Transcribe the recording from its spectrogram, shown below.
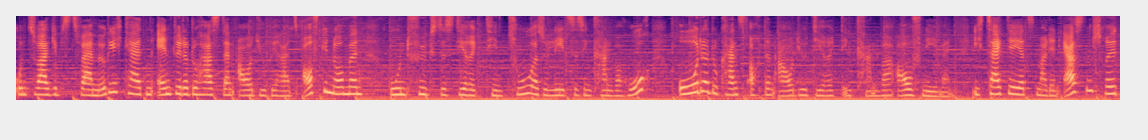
Und zwar gibt es zwei Möglichkeiten. Entweder du hast dein Audio bereits aufgenommen und fügst es direkt hinzu, also lädst es in Canva hoch oder du kannst auch dein Audio direkt in Canva aufnehmen. Ich zeige dir jetzt mal den ersten Schritt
